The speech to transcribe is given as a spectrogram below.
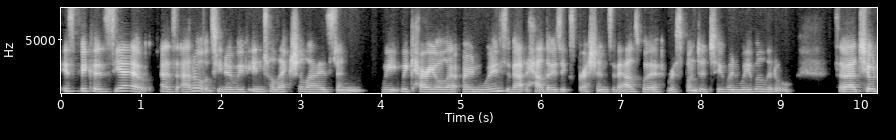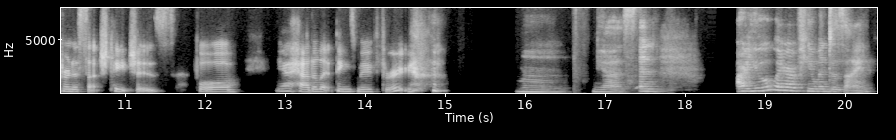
is because, yeah, as adults, you know, we've intellectualized and we, we carry all our own wounds about how those expressions of ours were responded to when we were little. So our children are such teachers for, yeah, how to let things move through. mm, yes. And are you aware of human design?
